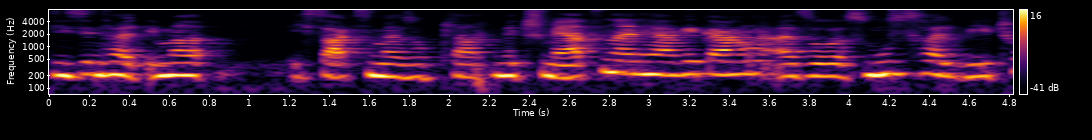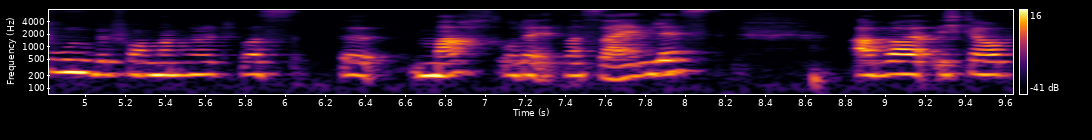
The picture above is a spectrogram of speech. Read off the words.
die sind halt immer ich sag's mal so platt, mit Schmerzen einhergegangen. Also es muss halt wehtun, bevor man halt was äh, macht oder etwas sein lässt. Aber ich glaube,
